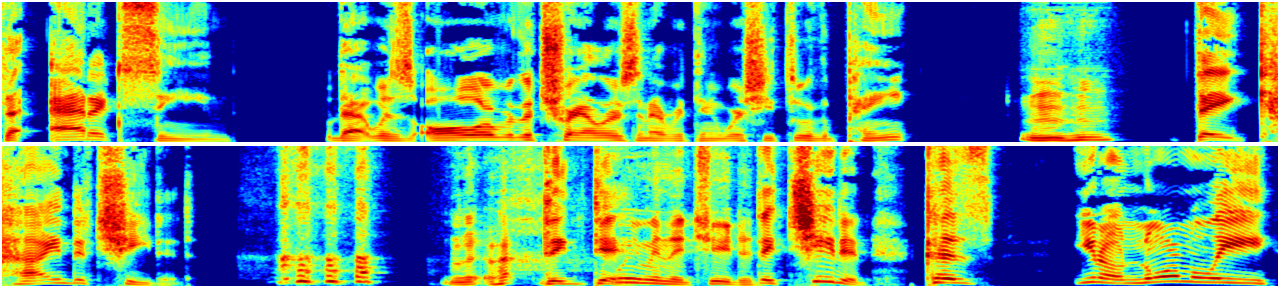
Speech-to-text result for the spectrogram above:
the attic scene that was all over the trailers and everything, where she threw the paint, Mm-hmm. they kind of cheated. They did. What do you mean they cheated? they cheated because you know normally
